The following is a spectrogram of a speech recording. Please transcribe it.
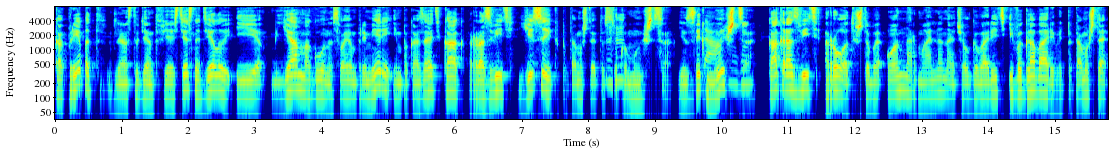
как препод для студентов, я, естественно, делаю, и я могу на своем примере им показать, как развить язык, потому что это, Мгм. сука, мышца. Язык Да, мышца. мгм. Как развить рот, чтобы он нормально начал говорить и выговаривать, потому что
